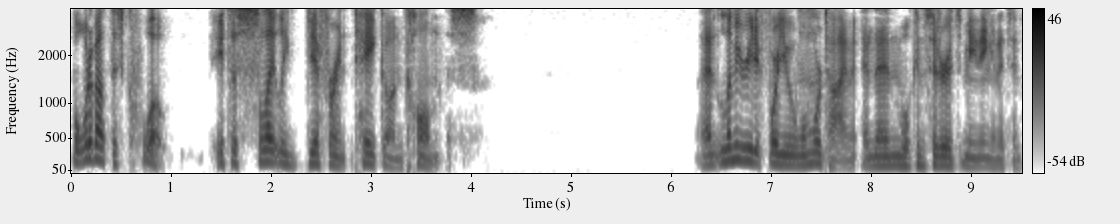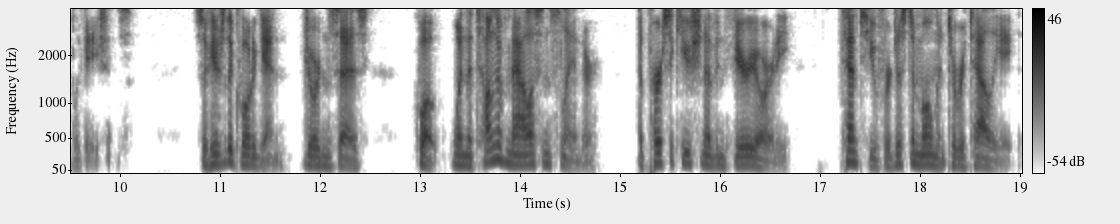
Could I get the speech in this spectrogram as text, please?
But what about this quote? It's a slightly different take on calmness. And let me read it for you one more time, and then we'll consider its meaning and its implications. So here's the quote again. Jordan says, quote, When the tongue of malice and slander, the persecution of inferiority, tempts you for just a moment to retaliate,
